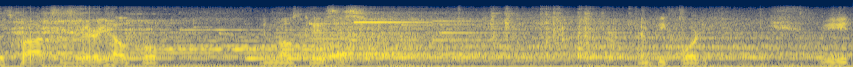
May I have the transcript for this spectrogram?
This box is very helpful in most cases. MP40. Sweet.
